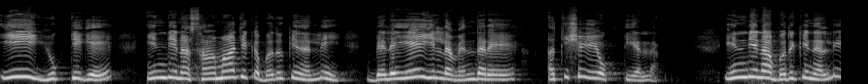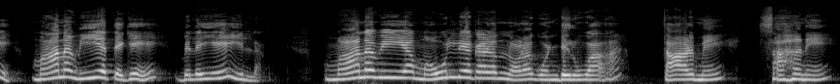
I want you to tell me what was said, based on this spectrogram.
ಈ ಯುಕ್ತಿಗೆ ಇಂದಿನ ಸಾಮಾಜಿಕ ಬದುಕಿನಲ್ಲಿ ಬೆಲೆಯೇ ಇಲ್ಲವೆಂದರೆ ಅತಿಶಯೋಕ್ತಿಯಲ್ಲ. ಇಂದಿನ ಬದುಕಿನಲ್ಲಿ ಮಾನವೀಯತೆಗೆ ಬೆಲೆಯೇ ಇಲ್ಲ. ಮಾನವೀಯ ಮೌಲ್ಯಗಳನ್ನೊಳಗೊಂಡಿರುವ ತಾಳ್ಮೆ, ಸಹನೆ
